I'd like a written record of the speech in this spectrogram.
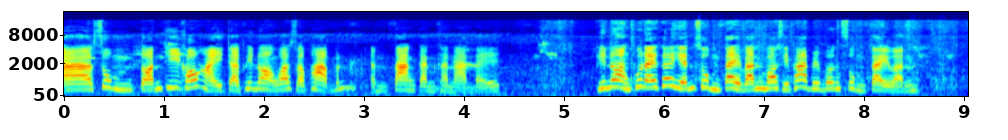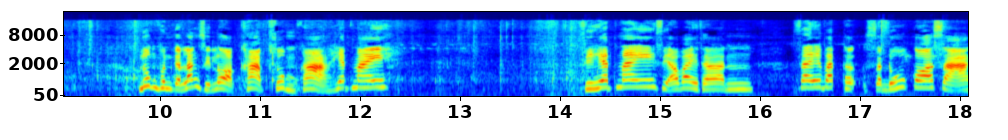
อ่าซุ่มตอนที่เขาหายจากพี่น้องว่าสภาพมันอันต่างกันขนาดใดพี่น้องผู้ใดเคยเห็นซุ่มไต้หวันบอสิพาไปเบิ้งซุ่มไต้หวัน ลุงเพิ่นกันลังสิลอกคาบซุ่มค่ะเฮ็ดไหมสิเฮ็ดไหมสิเอาไว้ทานใส่วัสดุก่อสร้าง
